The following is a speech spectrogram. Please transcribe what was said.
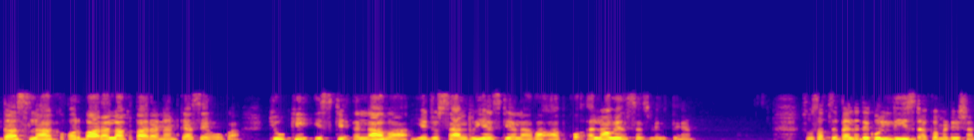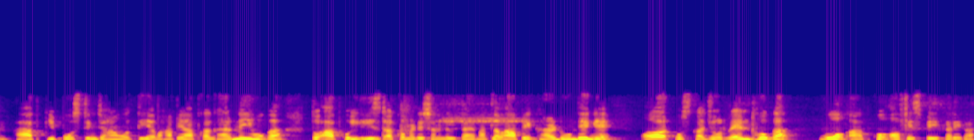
10 लाख और 12 लाख पर एनम कैसे होगा? क्योंकि इसके अलावा ये जो सैलरी है इसके अलावा आपको अलाउंसेस मिलते हैं। सो so, सबसे पहले देखो लीज्ड अकोमोडेशन आपकी पोस्टिंग जहाँ होती है वहाँ पे आपका घर नहीं होगा तो आपको लीज्ड अकोमोडेशन मिलता है। मतलब आप एक घर ढूंढेंगे और उसका जो रेंट होगा वो आपको ऑफ़िस पे करेगा।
